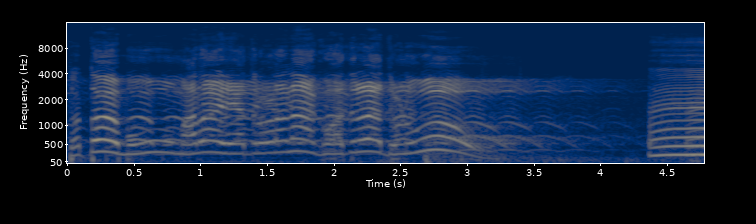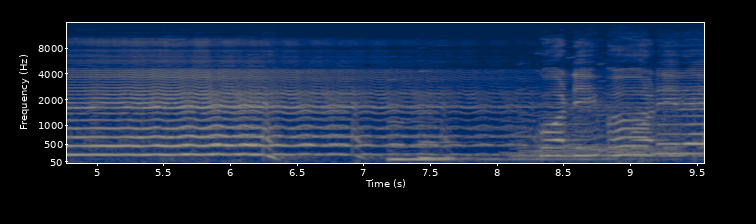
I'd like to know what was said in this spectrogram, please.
તો તો હું મારા યદ્રોળાના ગોદરા ધૂણવું. કોડી બોડી રે,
